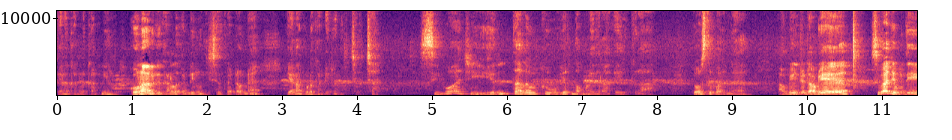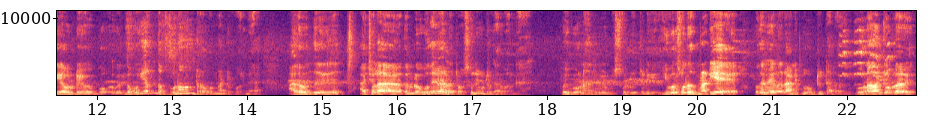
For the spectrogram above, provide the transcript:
எனக்கு கண்ணில் கண்ணீர் குகநாதனுக்கு கண்ணில் கண்ணீர் வந்துச்சு. கேட்டவுடனே எனக்கு கூட கண்ணீர் வந்துச்சு. சா சிவாஜி எந்த அளவுக்கு உயர்ந்த மனிதராக இருக்கிறார்? யோசித்து பாருங்கள் அப்படின்னு சொல்லிட்டு அப்படியே சிவாஜியை பற்றி அவருடைய கு- இந்த உயர்ந்த குணம்ன்ற ஒரு மேட்ரு பாருங்க. அதை வந்து ஆக்சுவலாக தன்னோட உதவியாளர்கிட்ட சொல்லி விட்டுருக்காரு பாருங்க. போய் குருநாதன் இப்படி சொல்லி சொல்லி இவர் சொல்கிறதுக்கு முன்னாடியே உதவியாளர் அனுப்பி விட்டுட்டார் அவர். குருநாதன் சொல்கிறாரு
